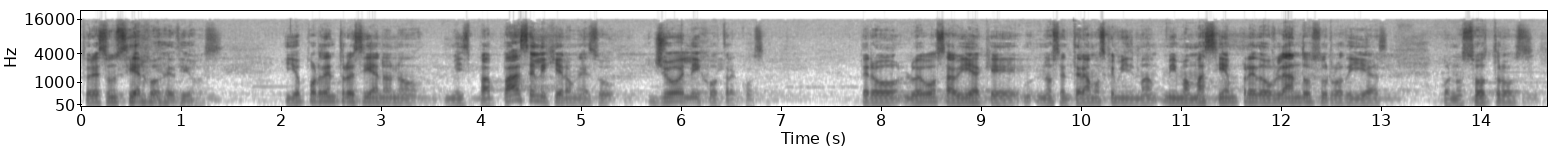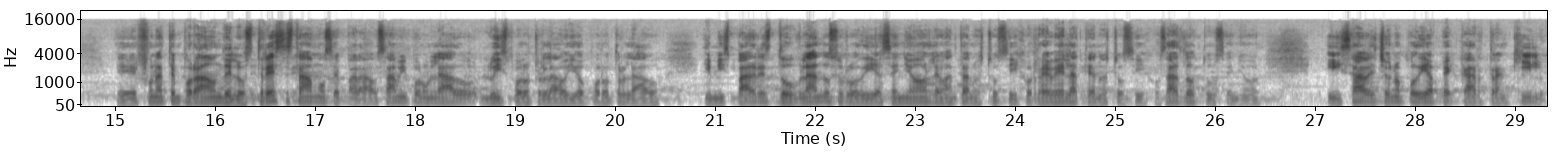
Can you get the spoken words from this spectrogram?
tú eres un siervo de Dios. Y yo por dentro decía, no, no, mis papás eligieron eso, yo elijo otra cosa. Pero luego sabía que nos enteramos que mi, mi mamá siempre doblando sus rodillas por nosotros. Eh, fue una temporada donde los tres estábamos separados, Sammy por un lado, Luis por otro lado, yo por otro lado, y mis padres doblando sus rodillas, Señor, levanta a nuestros hijos, revélate a nuestros hijos, hazlo tú, Señor. Y sabes, yo no podía pecar tranquilo.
